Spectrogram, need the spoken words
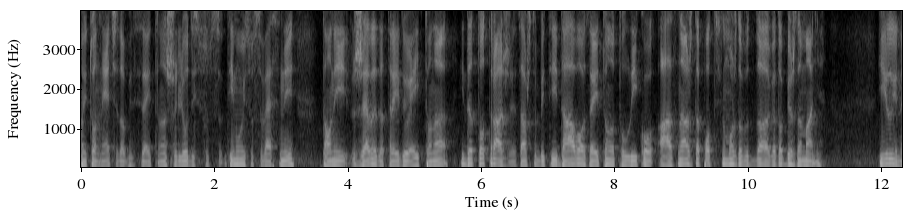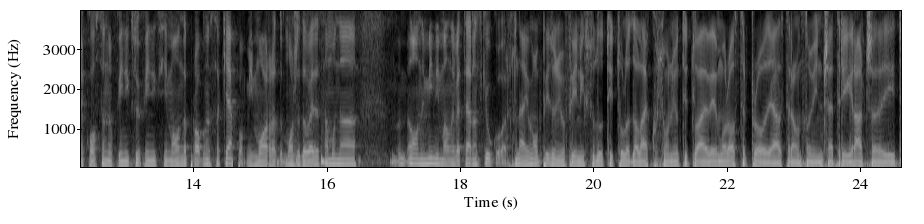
Oni to neće dobiti za Aitona. Znači, ljudi su, timovi su svesni da oni žele da traduju Aitona i da to traže. Zašto bi ti davao za Aitona toliko, a znaš da potisno možda da ga dobiješ za manje? Ili neko ostane u Phoenixu i Phoenix ima onda problem sa capom i mora, može da uvede samo na one minimalne veteranske ugovore. Da, imamo pitanje u Phoenixu do titula daleko su oni od titula, ja vidimo roster pro, ja trenutno vidim četiri igrača i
